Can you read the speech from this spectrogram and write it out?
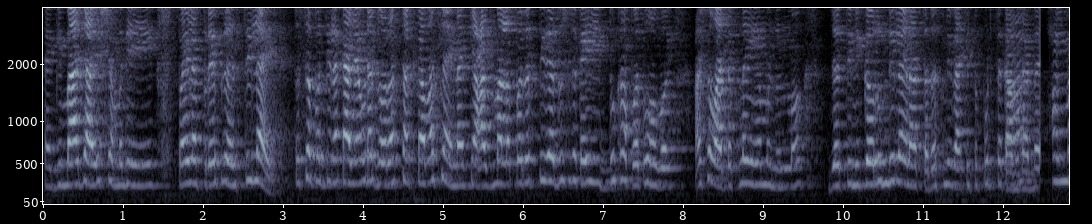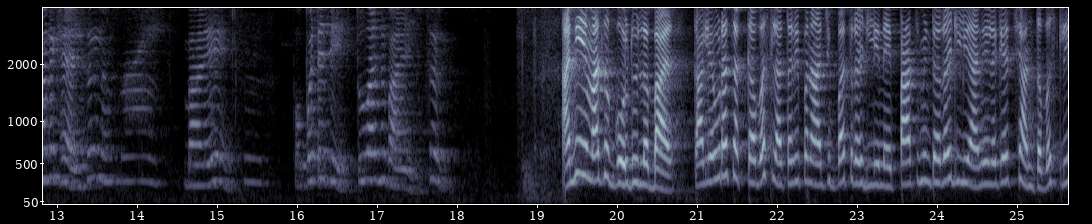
कारण की माझ्या आयुष्यामध्ये पहिला प्रेफरन्स तिला आहे. तसं पण तिला काल एवढा जोरात चटका बसलाय ना की आज मला परत तिला दुसरं काही दुखापत व्हावं असं वाटत नाहीये म्हणून मग जर तिने करून दिलं ना तरच मी बाकीचं पुढचं काम करणार. हॉलमध्ये खेळायला चल ना. बाळे. पोपट येते तू. माझं बाळे चल. आणि हे माझं गोडूलं बाळ. काल एवढा चटका बसला तरी पण अजिबात रडली नाही. पाच मिनटं रडली आणि लगेच शांत बसली.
